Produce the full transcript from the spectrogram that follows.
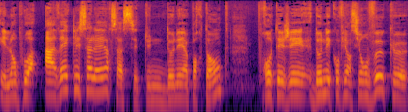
et l'emploi avec les salaires, ça c'est une donnée importante protéger, donner confiance. Si on veut que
